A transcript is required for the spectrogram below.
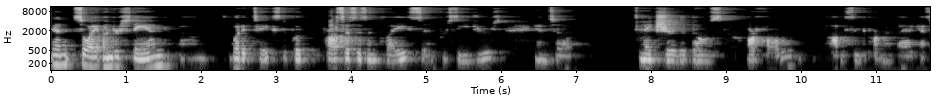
And so I understand um, what it takes to put processes in place and procedures and to make sure that those are followed. Obviously, Department of Ag has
